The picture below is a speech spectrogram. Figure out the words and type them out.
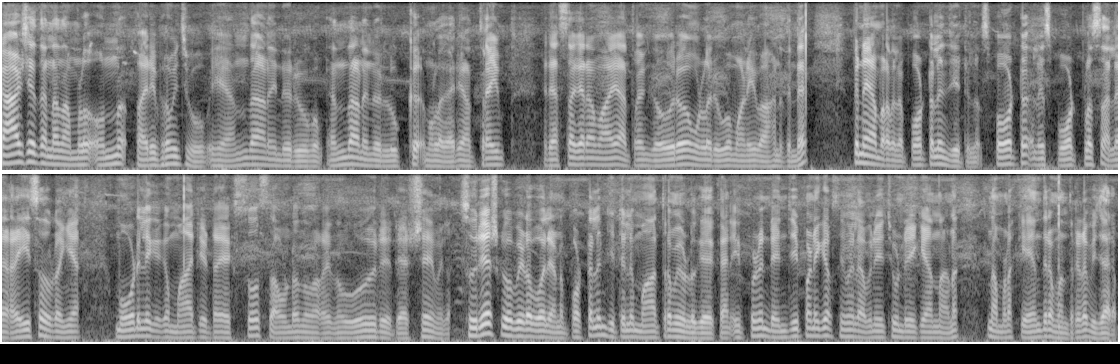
കാഴ്ചയിൽ തന്നെ നമ്മൾ ഒന്ന് പരിഭ്രമിച്ചു പോകും. എന്താണ് ഇതിന്റെ രൂപം? എന്താണ് ഇതിന്റെ ലുക്ക്? എന്നുള്ള കാര്യം അത്രയും രസകരമായ അത്ര ഗൗരവമുള്ള രൂപമാണ് ഈ വാഹനത്തിന്റെ പിന്നെ ഞാൻ പറഞ്ഞല്ലോ പോട്ടലും ചീറ്റലും സ്പോട്ട് അല്ലെങ്കിൽ സ്പോട്ട് പ്ലസ് അല്ലെ റൈസ് തുടങ്ങിയ മോഡിലേക്കൊക്കെ മാറ്റിയിട്ട് എക്സോ സൗണ്ട് എന്ന് പറയുന്ന ഒരു രക്ഷയുമില്ല. സുരേഷ് ഗോപിയുടെ പോലെയാണ് പൊട്ടലും ചീറ്റലും മാത്രമേ ഉള്ളൂ കേൾക്കാൻ. ഇപ്പോഴും രഞ്ജി പണിക്കർ സിനിമയിൽ അഭിനയിച്ചുകൊണ്ടിരിക്കുക എന്നാണ് നമ്മുടെ കേന്ദ്രമന്ത്രിയുടെ വിചാരം.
